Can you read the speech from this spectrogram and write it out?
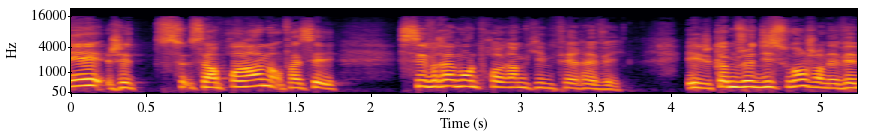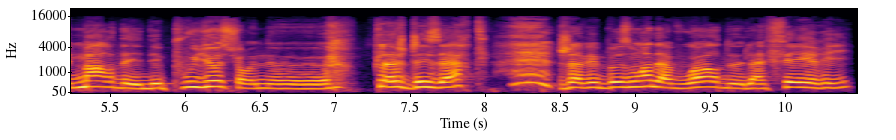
Et c'est un programme, enfin c'est vraiment le programme qui me fait rêver. Et comme je dis souvent, j'en avais marre des, des pouilleux sur une euh, plage déserte. J'avais besoin d'avoir de la féerie.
